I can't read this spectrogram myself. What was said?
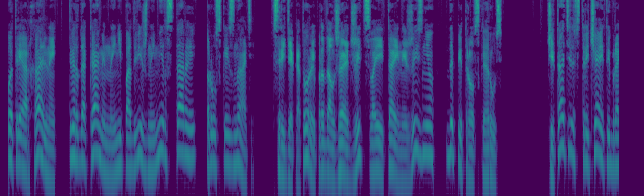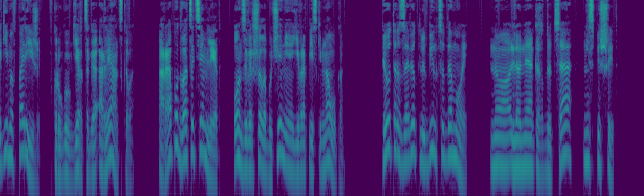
— патриархальный, твердокаменный, неподвижный мир старой русской знати, в среде которой продолжает жить своей тайной жизнью до Петровская Русь. Читатель встречает Ибрагима в Париже, в кругу герцога Орлеанского. Арапу 27 лет, он завершил обучение европейским наукам. Петр зовет любимца домой, но Negre de не спешит,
